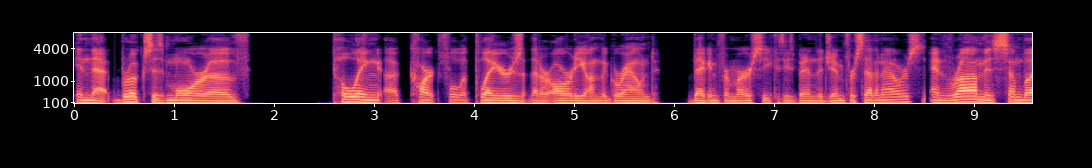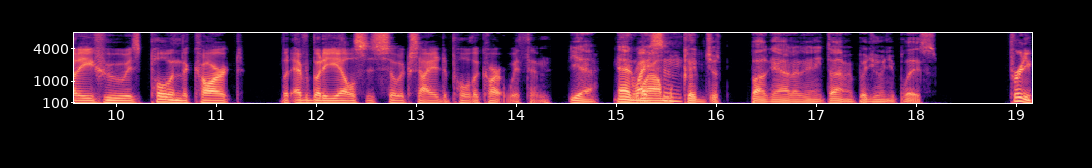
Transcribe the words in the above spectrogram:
in that Brooks is more of pulling a cart full of players that are already on the ground begging for mercy because he's been in the gym for seven hours. And Rahm is somebody who is pulling the cart, but everybody else is so excited to pull the cart with him. Yeah. And Bryson- Rahm could just bug out at any time and put you in your place. Pretty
